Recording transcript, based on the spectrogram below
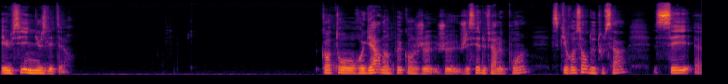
et aussi une newsletter. Quand on regarde un peu, quand je, j'essaie de faire le point, ce qui ressort de tout ça, c'est, euh,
